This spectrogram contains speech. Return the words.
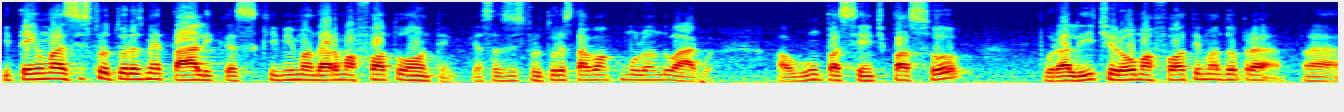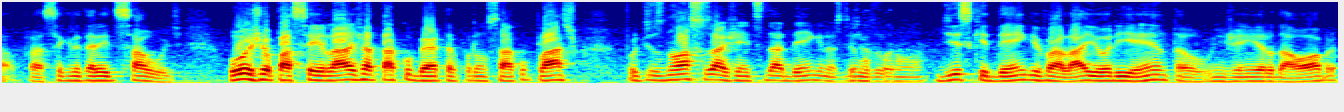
e tem umas estruturas metálicas que me mandaram uma foto ontem, que essas estruturas estavam acumulando água. Algum paciente passou por ali, tirou uma foto e mandou para a Secretaria de Saúde. Hoje eu passei lá, já está coberta por um saco plástico, porque os nossos agentes da dengue, nós temos o Disque Dengue, vai lá e orienta o engenheiro da obra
